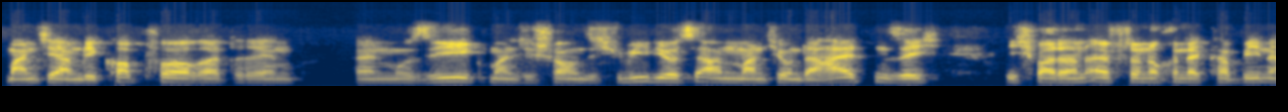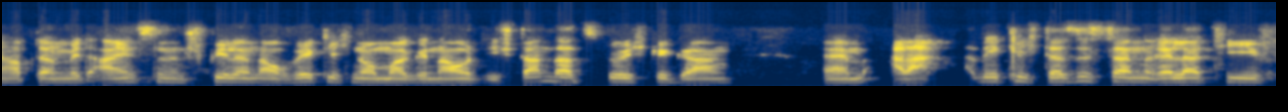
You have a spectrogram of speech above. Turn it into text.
Manche haben die Kopfhörer drin, hören Musik, manche schauen sich Videos an, manche unterhalten sich. Ich war dann öfter noch in der Kabine, habe dann mit einzelnen Spielern auch wirklich nochmal genau die Standards durchgegangen. Ähm, aber wirklich, das ist dann relativ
